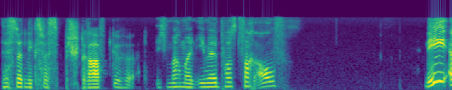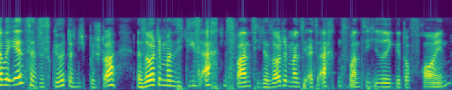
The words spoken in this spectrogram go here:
das ist doch nichts, was bestraft gehört. ich mache mein E-Mail-Postfach auf. Nee, aber ernsthaft, das gehört doch nicht bestraft. Da sollte man sich, die ist 28, da sollte man sich als 28-Jährige doch freuen,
